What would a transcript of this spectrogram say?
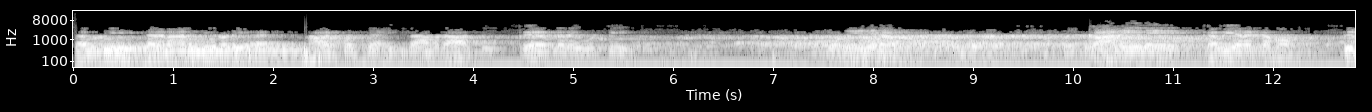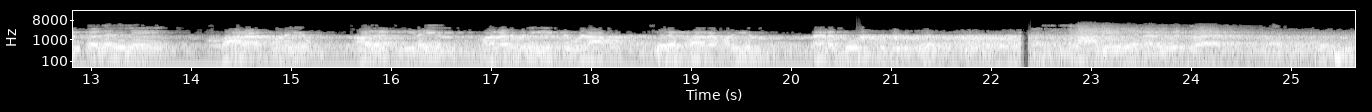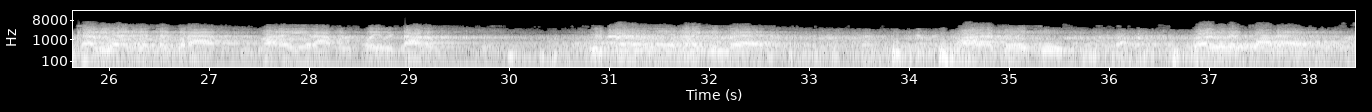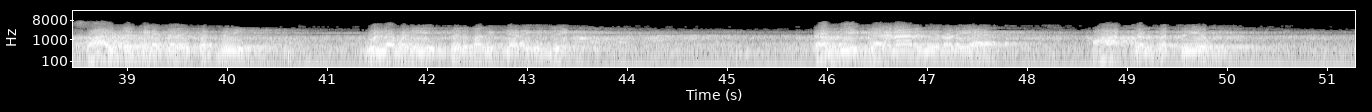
தம்பி கருணாநிதியினுடைய நாற்பத்தி ஐந்தாவது ஆண்டு பிறந்ததை ஒட்டி தினம் காலையிலே கவியரங்கமும் பிற்பகலிலே பாராட்டுறையும் அதற்கு இடையில் மலர் வெளியீட்டு விழாவும் சிறப்பான முறையில் நடந்தேறிக் கொண்டிருக்கிறது. காலையிலே நடைபெற்ற கவியரங்கத்திற்கு நான் வர இயலாமல் போய்விட்டாலும் நடக்கின்ற பாராட்டுரைக்கு வருவதற்கான வாய்ப்பு கிடைத்ததை பற்றி உள்ளபடி பெருமகிழ்ச்சி அடைகின்றேன். தம்பி கருணாநிதியினுடைய ஆற்றல் பற்றியும்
